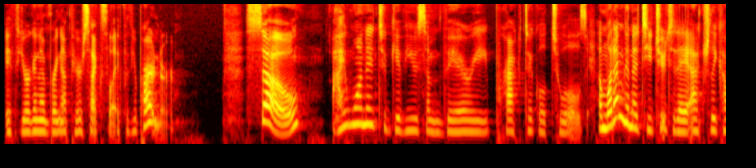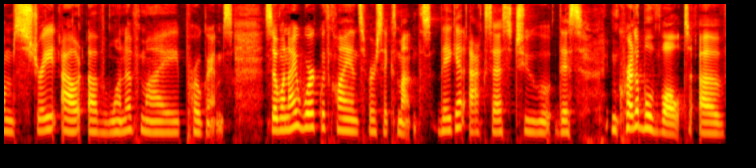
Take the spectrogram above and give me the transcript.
if you're going to bring up your sex life with your partner. So, I wanted to give you some very practical tools. And what I'm going to teach you today actually comes straight out of one of my programs. So, when I work with clients for six months, they get access to this incredible vault of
